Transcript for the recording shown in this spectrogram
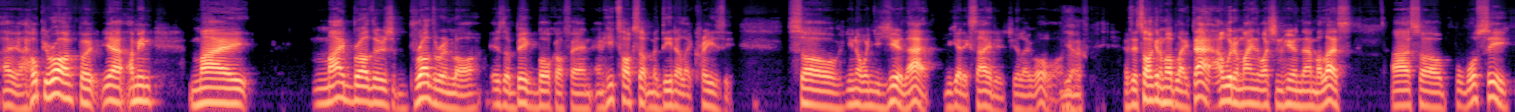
I, I hope you're wrong, but yeah, I mean, my my brother's brother-in-law is a big Boca fan, and he talks up Medina like crazy. So you know, when you hear that, you get excited. You're like, oh, I mean, Yeah. If, if they're talking him up like that, I wouldn't mind watching him here in the MLS. Uh, so we'll see.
